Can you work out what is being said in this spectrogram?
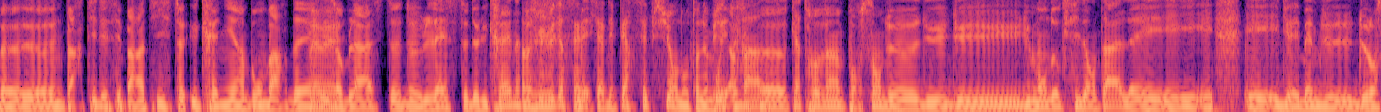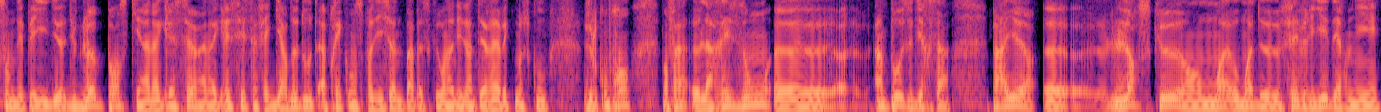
euh, une partie des séparatistes ukrainiens bombardaient les ouais. oblasts de l'est de l'Ukraine. Ce que je veux dire, c'est qu'il y a des perceptions dont on est obligé Oui, de enfin, compte. euh, 80% de- du, du, du monde occidental et, même de l'ensemble des pays du, du globe pensent qu'il y a un agresseur, un agressé. Ça fait guerre de doute. Après qu'on ne se positionne pas parce qu'on a des intérêts avec Moscou, je le comprends. Enfin, euh, la raison euh, de dire ça. Par ailleurs, euh, lorsque en au mois de février dernier,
